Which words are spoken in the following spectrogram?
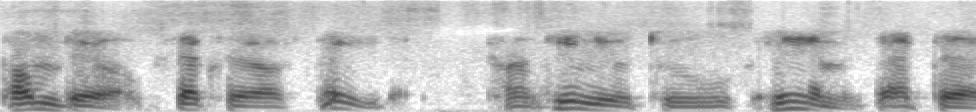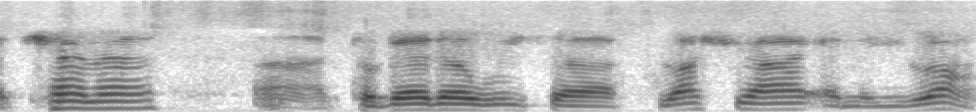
Pompeo, Secretary of State, continued to claim that uh, China, uh, together with uh, Russia and Iran,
